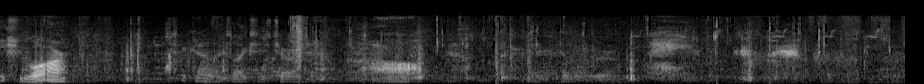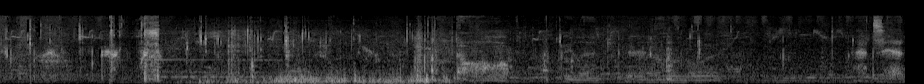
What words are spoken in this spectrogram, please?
Yes, you are. She kind of looks like she's charging. Oh, Come on, girl. no. Feeling, feeling on the way. That's it.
